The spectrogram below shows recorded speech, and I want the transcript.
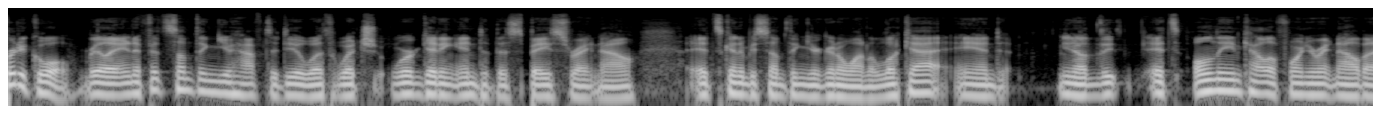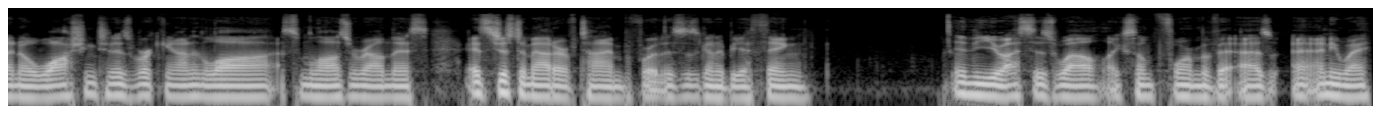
pretty cool, really. And if it's something you have to deal with, which we're getting into this space right now, it's going to be something you're going to want to look at. And you know, the, it's only in California right now, but I know Washington is working on a law, some laws around this. It's just a matter of time before this is going to be a thing in the U.S. as well, like some form of it as anyway.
